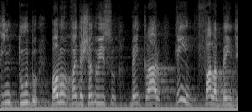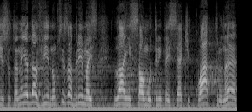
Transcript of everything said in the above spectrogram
em tudo. Paulo vai deixando isso bem claro. Quem fala bem disso também é Davi, não precisa abrir, mas lá em Salmo 37, 4, né,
